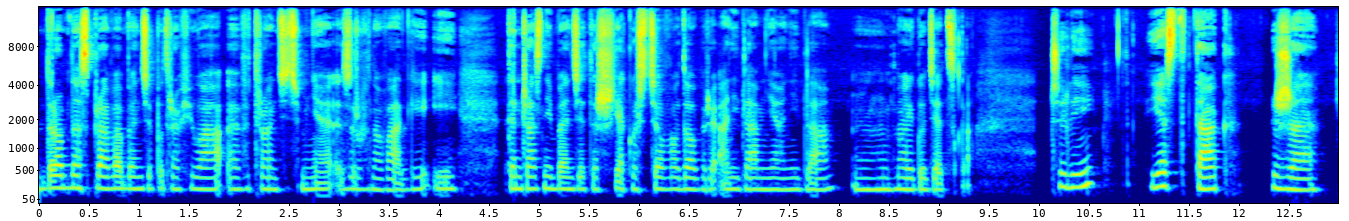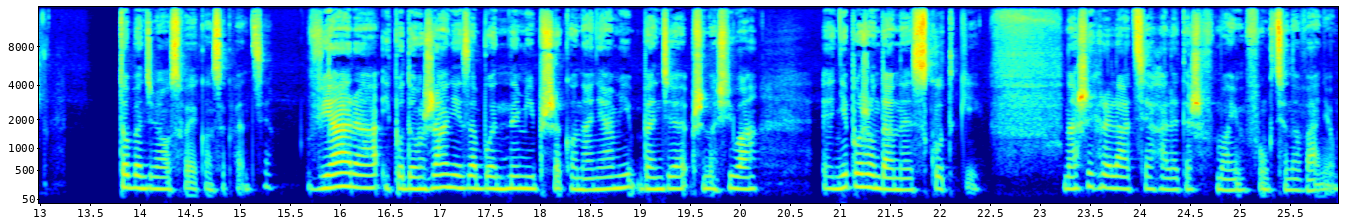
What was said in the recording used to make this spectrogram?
drobna sprawa będzie potrafiła wytrącić mnie z równowagi i ten czas nie będzie też jakościowo dobry ani dla mnie, ani dla mm, mojego dziecka. Czyli jest tak, że to będzie miało swoje konsekwencje. Wiara i podążanie za błędnymi przekonaniami będzie przynosiła niepożądane skutki w naszych relacjach, ale też w moim funkcjonowaniu.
